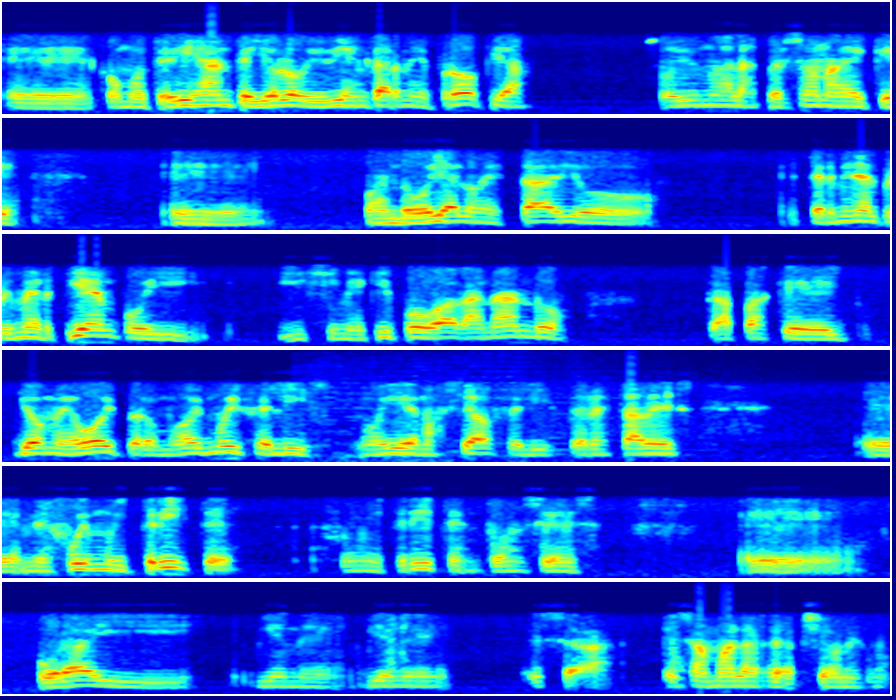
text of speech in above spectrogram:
eh, como te dije antes, yo lo viví en carne propia. Soy una de las personas de que eh, cuando voy a los estadios termina el primer tiempo y, y si mi equipo va ganando, capaz que yo me voy, pero me voy muy feliz, me voy demasiado feliz. Pero esta vez eh, me fui muy triste, fui muy triste. Entonces, eh, por ahí viene viene esa esas malas reacciones, ¿no?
